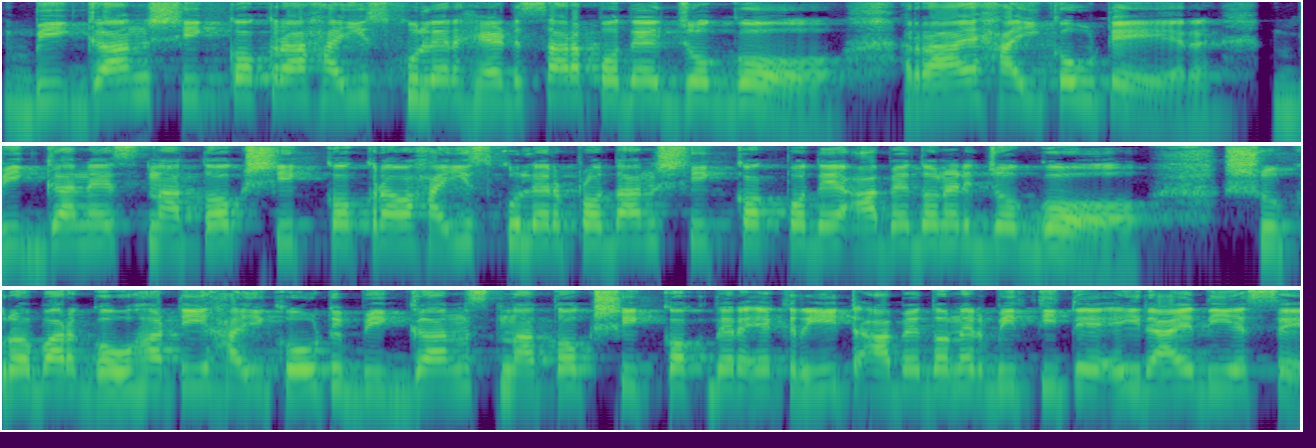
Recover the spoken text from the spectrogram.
বিজ্ঞান শিক্ষকরা হাই স্কুলের হেড স্যার পদে যোগ্য। রায় হাইকোর্টের। বিজ্ঞানে স্নাতক শিক্ষকরাও হাই স্কুলের প্রধান শিক্ষক পদে আবেদনের যোগ্য। শুক্রবার গৌহাটি হাইকোর্ট বিজ্ঞান স্নাতক শিক্ষকদের এক রিট আবেদনের ভিত্তিতে এই রায় দিয়েছে।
